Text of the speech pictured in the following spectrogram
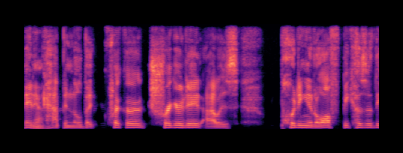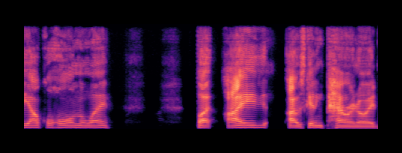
made Yeah. it happen a little bit quicker, triggered it. I was putting it off because of the alcohol in the way. But I I was getting paranoid.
